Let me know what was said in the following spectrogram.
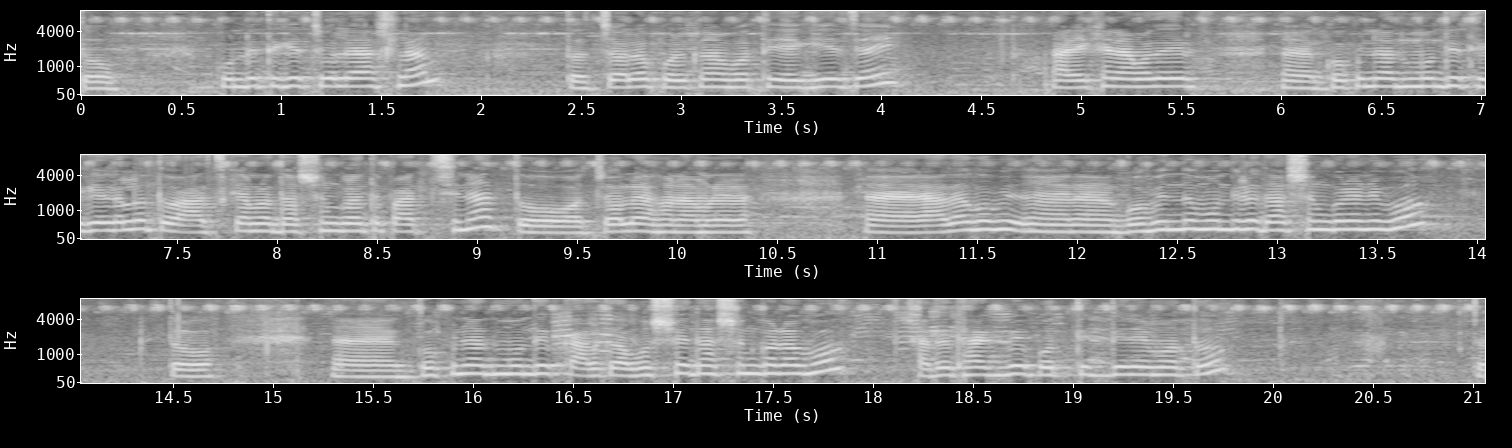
তো কুণ্ডে থেকে চলে আসলাম। তো চলো পরিক্রমা পথে এগিয়ে যাই। আর এখানে আমাদের গোপীনাথ মন্দির থেকে গেল তো আজকে আমরা দর্শন করাতে পারছি না তো চলো এখন আমরা রাধা গোবিন্দ গোবিন্দ মন্দিরে দর্শন করে নিব। তো গোপীনাথ মন্দির কালকে অবশ্যই দর্শন করাবো সাথে থাকবে প্রত্যেক দিনের মতো। তো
